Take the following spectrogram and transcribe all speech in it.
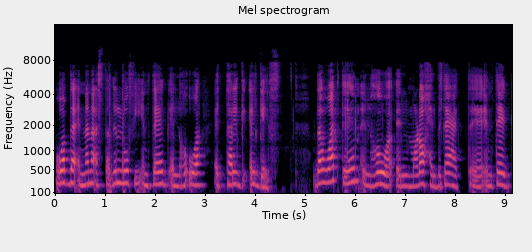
وأبدأ إن أنا أستغله في إنتاج اللي هو التلج الجاف. دوت كان اللي هو المراحل بتاعة إنتاج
